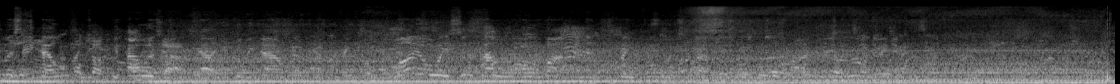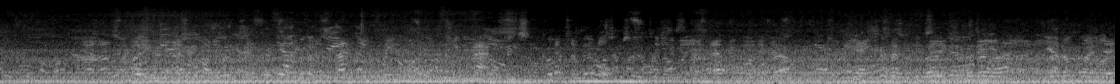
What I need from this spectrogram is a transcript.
The hill, your power's yeah, you're coming down. Why always power all back and then straight Yeah, don't blame it.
